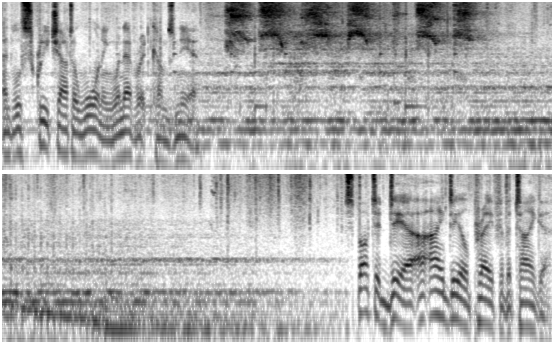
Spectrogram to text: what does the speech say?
and will screech out a warning whenever it comes near. Spotted deer are ideal prey for the tiger,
